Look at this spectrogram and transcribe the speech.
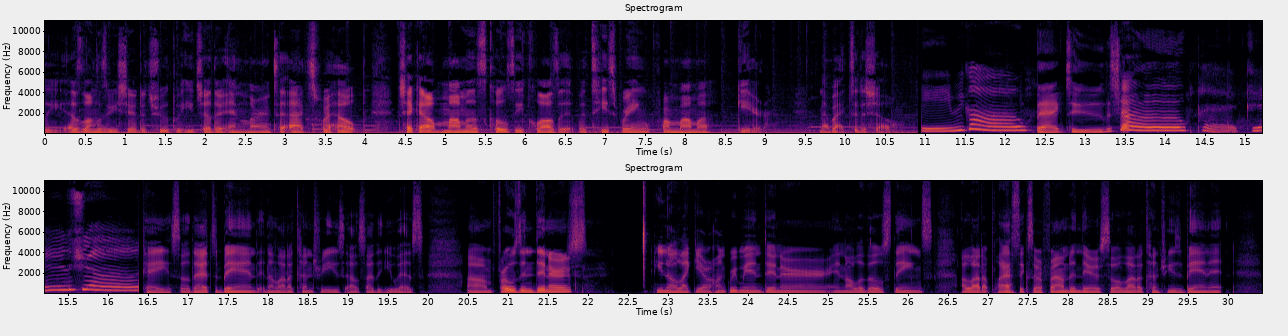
As long as we share the truth with each other and learn to ask for help, check out Mama's Cozy Closet with Teespring from Mama Gear. Now back to the show. Here we go. Back to the show. Back to the show. Okay, so that's banned in a lot of countries outside the U.S. Um, frozen dinners you know, like your Hungry Man dinner and all of those things. A lot of plastics are found in there, so a lot of countries ban it.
